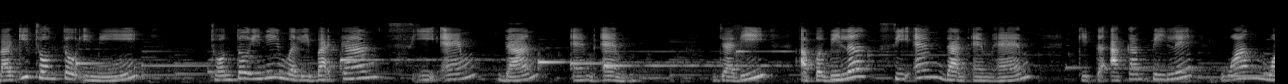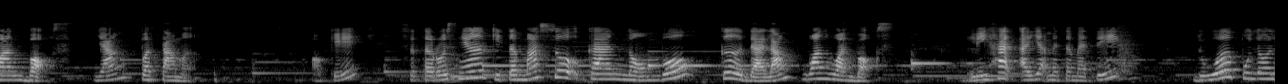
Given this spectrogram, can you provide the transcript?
Bagi contoh ini, contoh ini melibatkan cm dan mm. Jadi, apabila cm dan mm, kita akan pilih one one box yang pertama. Okey. Seterusnya, kita masukkan nombor ke dalam one one box. Lihat ayat matematik 28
